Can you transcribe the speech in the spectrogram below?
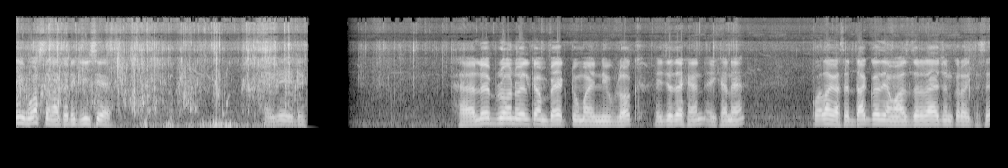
এই মরছে না তোরে কিছে এই যে এটা hello everyone welcome back to my new blog. এই যে দেখেন এইখানে কলা গাছের ডাক দিয়ে মাছ ধরার আয়োজন করা হইতেছে।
